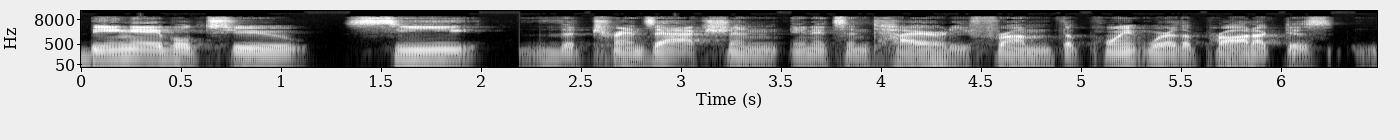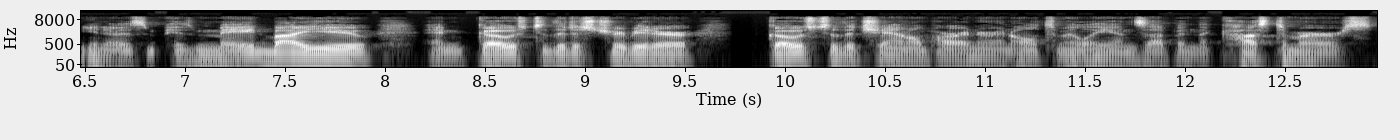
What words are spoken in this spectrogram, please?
being able to see the transaction in its entirety from the point where the product is, you know, is, is made by you and goes to the distributor, goes to the channel partner, and ultimately ends up in the customer's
